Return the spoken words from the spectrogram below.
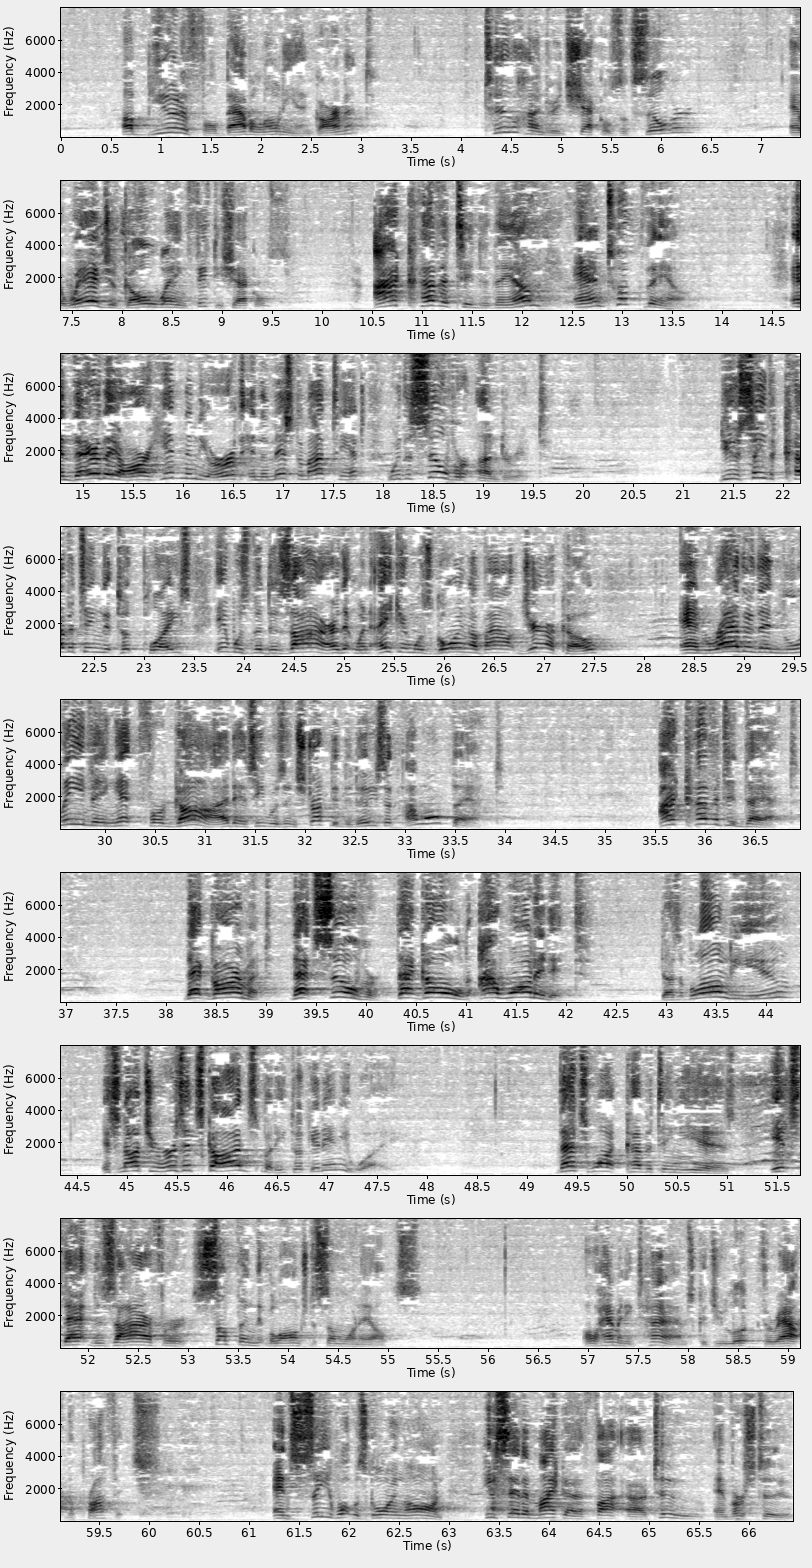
a beautiful Babylonian garment, 200 shekels of silver, a wedge of gold weighing 50 shekels, I coveted them and took them. And there they are, hidden in the earth in the midst of my tent with the silver under it. Do you see the coveting that took place? It was the desire that when Achan was going about Jericho, and rather than leaving it for God as he was instructed to do, he said, I want that. I coveted that. That garment, that silver, that gold, I wanted it. Doesn't belong to you. It's not yours, it's God's, but he took it anyway. That's what coveting is. It's that desire for something that belongs to someone else. Oh, how many times could you look throughout the prophets and see what was going on? He said in Micah 5, uh, 2 and verse 2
